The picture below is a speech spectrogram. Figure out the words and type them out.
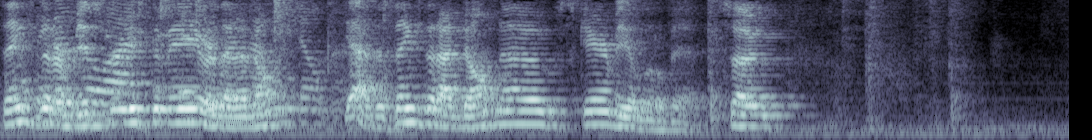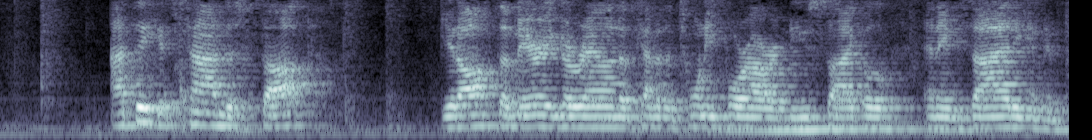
things that are there's a lot mysteries to me or that I don't, we don't know. yeah, the things that I don't know scare me a little bit. So I think it's time to stop, get off the merry-go-round of kind of the 24-hour news cycle and anxiety and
